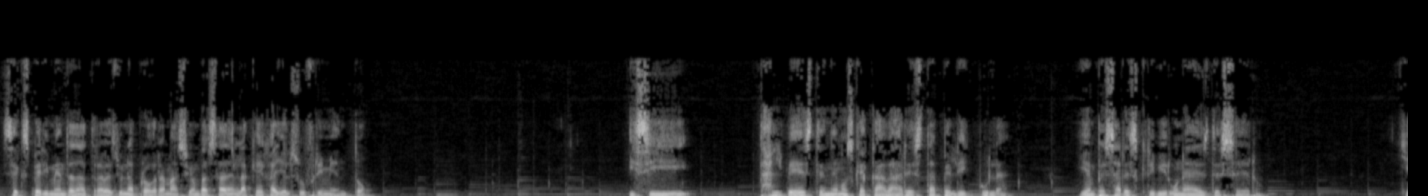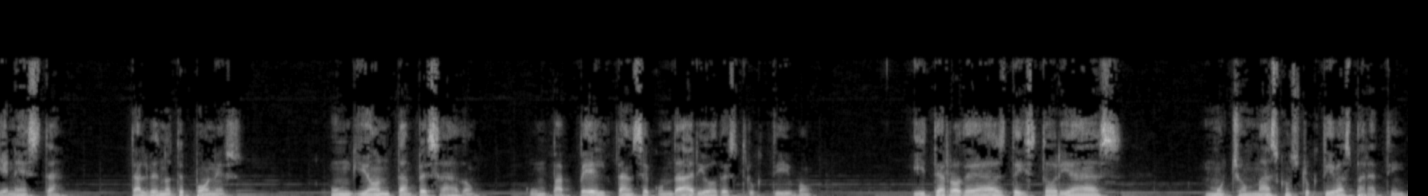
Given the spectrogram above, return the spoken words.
se experimentan a través de una programación basada en la queja y el sufrimiento. Y si tal vez tenemos que acabar esta película y empezar a escribir una desde cero. Y en esta, tal vez no te pones un guion tan pesado, un papel tan secundario o destructivo, y te rodeas de historias mucho más constructivas para ti,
